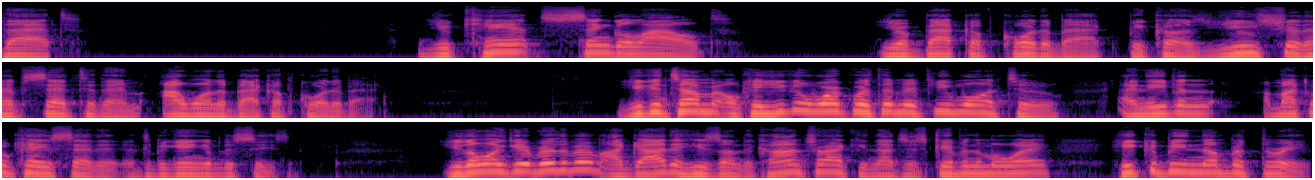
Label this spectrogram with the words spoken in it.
that you can't single out your backup quarterback because you should have said to them, I want a backup quarterback. You can tell me, okay, you can work with him if you want to. And even Michael Kay said it at the beginning of the season. You don't want to get rid of him? I got it. He's under contract. You're not just giving him away. He could be number three.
